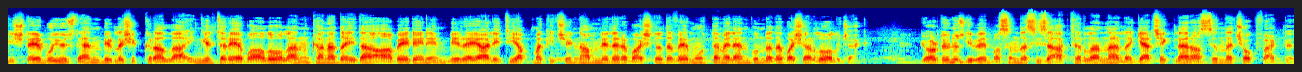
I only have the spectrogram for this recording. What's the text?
İşte bu yüzden Birleşik Krallığa İngiltere'ye bağlı olan Kanada'yı da ABD'nin bir eyaleti yapmak için hamlelere başladı ve muhtemelen bunda da başarılı olacak. Gördüğünüz gibi basında size aktarılanlarla gerçekler aslında çok farklı.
